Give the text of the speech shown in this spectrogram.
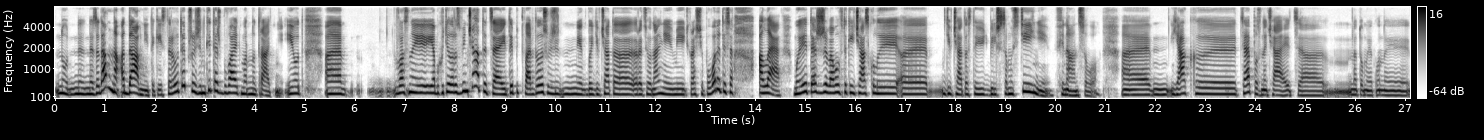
ну не задавнена, а давній такий стереотип, що жінки теж бувають марнотратні. І от е, власне я би хотіла розвінчати це, і ти підтвердила, що якби дівчата раціональні і вміють краще поводитися. Але ми теж живемо в такий час, коли е, дівчата стають більш самостійні фінансово. Е, Як е, це позначається на тому, як вони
